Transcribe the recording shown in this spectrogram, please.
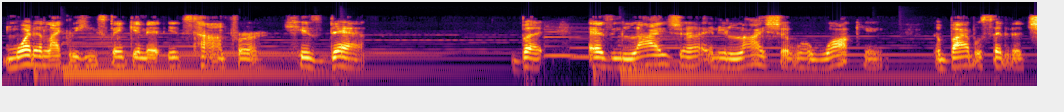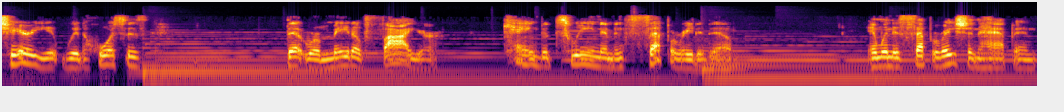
more than likely he's thinking that it's time for his death but as Elijah and Elisha were walking, the Bible said that a chariot with horses that were made of fire came between them and separated them. And when this separation happened,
